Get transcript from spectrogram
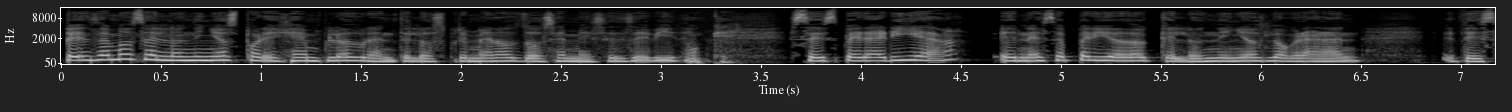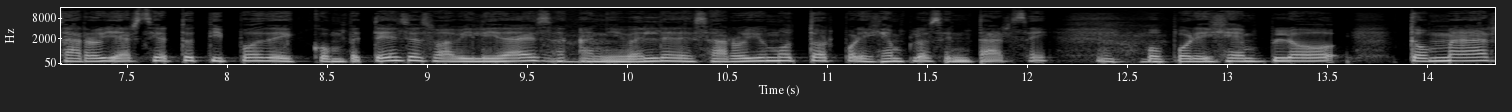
Pensemos en los niños, por ejemplo, durante los primeros 12 meses de vida. Se esperaría en ese periodo que los niños lograran desarrollar cierto tipo de competencias o habilidades a nivel de desarrollo motor, por ejemplo, sentarse o, por ejemplo, tomar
